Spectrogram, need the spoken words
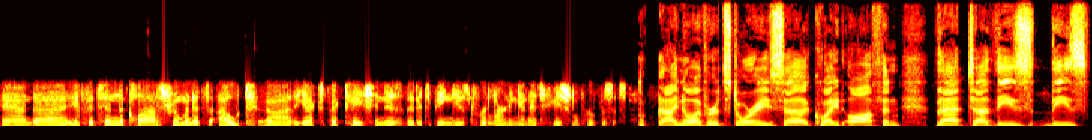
And uh, if it's in the classroom and it's out, uh, the expectation is that it's being used for learning and educational purposes. I know I've heard stories uh, quite often that uh, these these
